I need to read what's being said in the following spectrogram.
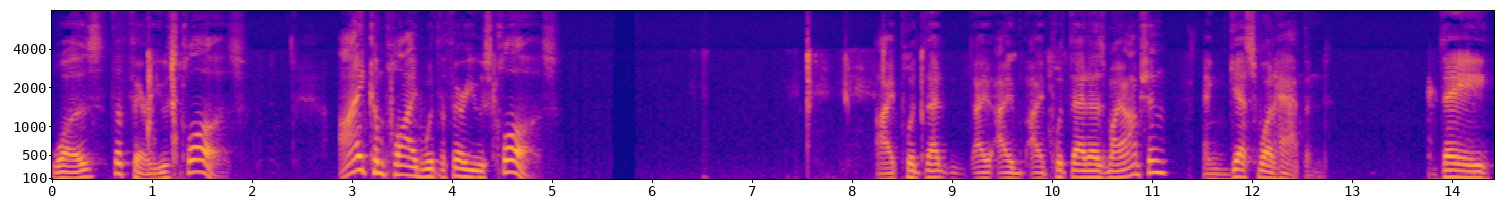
was the fair use clause. I complied with the fair use clause. I put that I, I, I put that as my option, and guess what happened? They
